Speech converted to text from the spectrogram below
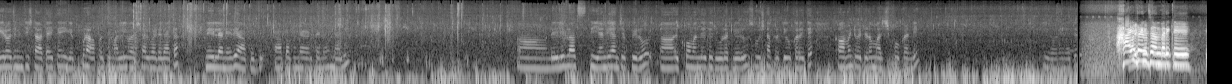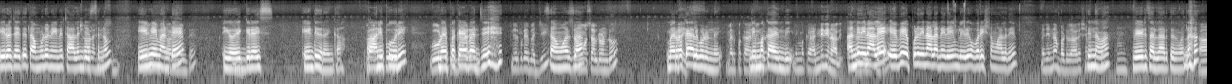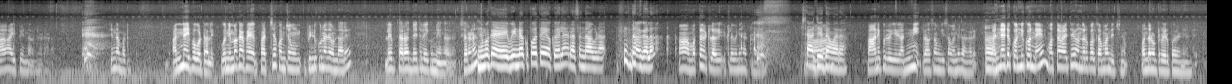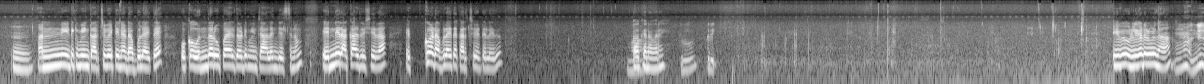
ఈ రోజు నుంచి స్టార్ట్ అయితే ఇక ఎప్పుడు ఆపొద్దు. మళ్ళీ వర్షాలు పడేదాకా నీళ్ళు అనేది ఆపొద్దు. ఆపకుండా కడితేనే ఉండాలి. డైలీ బ్లాగ్స్ తీయండి అని చెప్పారు ఎక్కువ మంది అయితే చూడట్లేరు చూసిన ప్రతి ఒక్కరైతే కామెంట్ పెట్టడం మర్చిపోకండి. హాయ్ ఫ్రెండ్స్ అందరికి. ఈరోజు అయితే తమ్ముడు నేను ఛాలెంజ్ చేస్తున్నాం. ఏమేమంటే అంటే? ఇగో ఎగ్ రైస్ ఏంటిదిరా ఇంకా? పానీపూరి మిరపకాయ బజ్జీ మిరపకాయ బజ్జీ సమోసా. సమోసాలు రెండు. మిరపకాయలు కూడా ఉన్నాయి. మిరపకాయ నిమ్మకాయ ఉంది. నిమ్మకాయ అన్ని తినాలి. అన్ని తినాలి. ఏవి ఎప్పుడు తినాలి అనేది ఏం లేదు. ఎవరి ఇష్టం వాళ్ళది. తిన్నాం పట్టు ఆలస్యం ఉమ్. వేడి చల్లారుతుంది మళ్ళా. అయిపోయింది తిందాం పట్టు. అన్నీ అయిపోగొట్టాలి. ఓ నిమ్మకాయ పచ్చ కొంచెం పిండుకున్నదే ఉండాలి. లేకపోతే తర్వాత అయితే లేకుండా ఏం కాదు. సరేనా? నిమ్మకాయ విండకపోతే ఒకవేళ రసం తాగుడా? తాగాల? మొత్తం ఇట్లా ఇట్లా విండినట్టు. స్టార్ట్ చేద్దామారా పానీపూరి అన్ని రసం గీసం అన్ని తాగాలి. అన్ని అయితే కొన్ని కొన్ని మొత్తం అయితే వంద రూపాయలు సంబంధం ఇచ్చినాం. వంద నూట ఇరవై రూపాయలు అని అంతే అన్నిటికి మేము ఖర్చు పెట్టిన డబ్బులు అయితే ఒక వంద రూపాయలతోటి మేము ఛాలెంజ్ చేస్తున్నాం. ఎన్ని రకాలు చూసిరా ఎక్కువ డబ్బులు అయితే ఖర్చు పెట్టలేదు. ఓకేనా మరి? Two three. ఇవి ఉల్లిగడ్డలు కూడా అన్నీ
